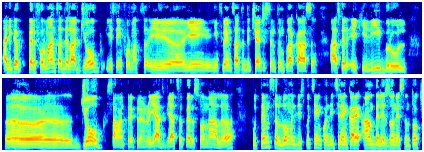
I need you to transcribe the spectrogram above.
adică performanța de la job este, e, e influențată de ceea ce se întâmplă acasă. Astfel, echilibrul uh, job sau antreprenoriat, viață personală, putem să luăm în discuție în condițiile în care ambele zone sunt ok.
